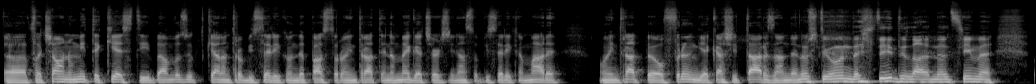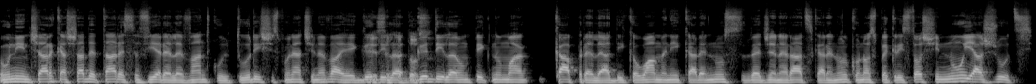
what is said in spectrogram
uh, făceau anumite chestii. Am văzut chiar într-o biserică unde pastorul a intrat în a mega church din asta, o biserică mare, au intrat pe o frânghie ca și Tarzan de nu știu unde, știi, de la înălțime. Unii încearcă așa de tare să fie relevant culturii și spunea cineva, e gâdilă, gâdilă un pic numai caprele, adică oamenii care nu sunt regenerați, care nu-L cunosc pe Hristos și nu îi ajuți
